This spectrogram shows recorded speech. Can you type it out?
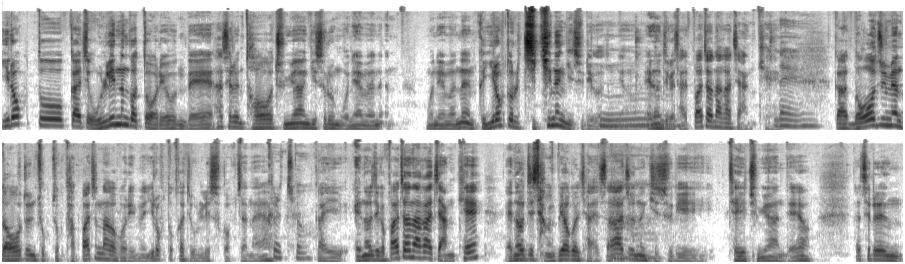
1억도까지 올리는 것도 어려운데 사실은 더 중요한 기술은 뭐냐면은 뭐냐면은 그 1억도를 지키는 기술이거든요. 음. 에너지가 잘 빠져나가지 않게. 네. 그러니까 넣어주면 넣어준 족족 다 빠져나가 버리면 1억도까지 올릴 수가 없잖아요. 그렇죠. 그러니까 이 에너지가 빠져나가지 않게 에너지 장벽을 잘 쌓아주는 아. 기술이 제일 중요한데요. 사실은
